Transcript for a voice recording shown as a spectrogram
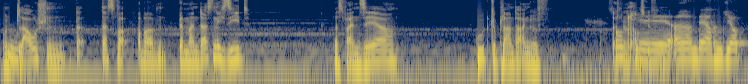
Und Hm. lauschen. Da- Das war, aber wenn man das nicht sieht, das war ein sehr gut geplanter Angriff. Sehr Okay, ähm, während Job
